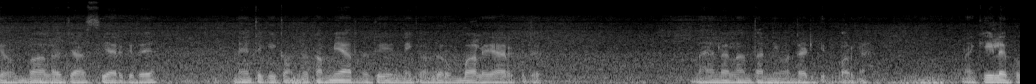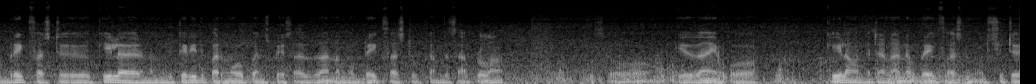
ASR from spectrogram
இன்றைக்கி ரொம்ப அலை ஜாஸ்தியாக இருக்குது. நேற்றுக்கு கொஞ்சம் கம்மியாக இருந்தது இன்றைக்கி வந்து ரொம்ப அலையாக இருக்குது. மேலெல்லாம் தண்ணி வந்து அடிக்குது பாருங்கள் நான் கீழே இப்போ பிரேக்ஃபாஸ்ட்டு கீழே நமக்கு தெரியுது பாருங்கள் ஓப்பன் ஸ்பேஸ் அதுதான் நம்ம பிரேக்ஃபாஸ்ட் உட்காந்து சாப்பிட்லாம். ஸோ இதுதான் இப்போது கீழே வந்துட்டேன் நான் பிரேக்ஃபாஸ்ட் முடிச்சுட்டு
